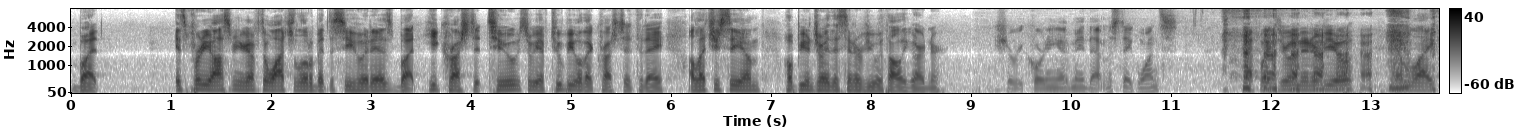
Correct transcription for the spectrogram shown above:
but it's pretty awesome. You're gonna have to watch a little bit to see who it is, but he crushed it too. So we have two people that crushed it today. I'll let you see him. Hope you enjoy this interview with Oli Gardner. Sure, recording. I've made that mistake once. Halfway through an interview, and I'm like,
